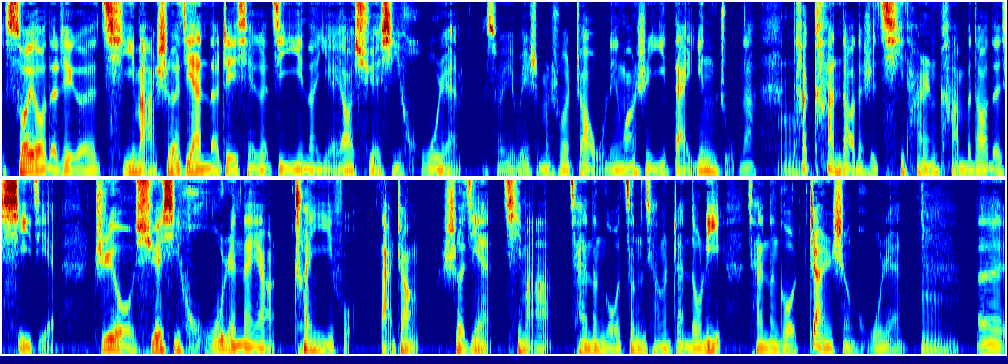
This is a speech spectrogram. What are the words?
所有的这个骑马射箭的这些个技艺呢，也要学习胡人。所以为什么说赵武灵王是一代英主呢？他看到的是其他人看不到的细节，只有学习胡人那样穿衣服、打仗、射箭、骑马，才能够增强战斗力，才能够战胜胡人。嗯呃，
